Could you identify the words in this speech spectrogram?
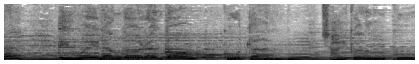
因为两个人都孤单，才更孤单。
